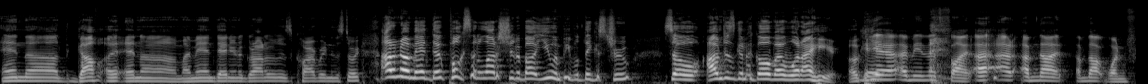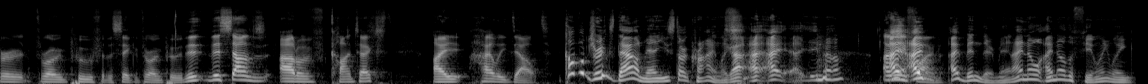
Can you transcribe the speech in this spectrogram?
and uh the golf uh, and uh my man Daniel Negreanu is corroborating the story. I don't know, man. Doug Polk said a lot of shit about you, and people think it's true. So I'm just gonna go by what I hear. Okay. Yeah, I mean that's fine. I, I, I'm not. I'm not one for throwing poo for the sake of throwing poo. This, this sounds out of context. I highly doubt. A couple drinks down, man, you start crying. Like I, I, I you know, I mean, I. I, have been there, man. I know, I know the feeling. Like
